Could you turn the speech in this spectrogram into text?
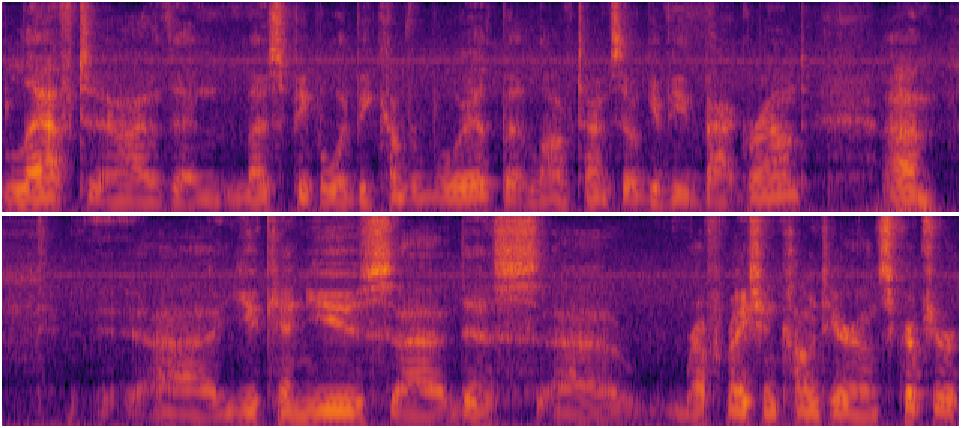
left than most people would be comfortable with, but a lot of times they'll give you background. Um, uh, you can use uh, this uh, Reformation commentary on Scripture.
